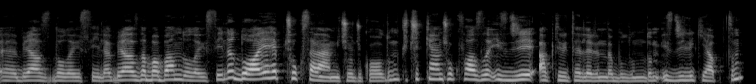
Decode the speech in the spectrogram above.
e, biraz dolayısıyla biraz da babam dolayısıyla doğayı hep çok seven bir çocuk oldum. Küçükken çok fazla izci aktivitelerinde bulundum. izcilik yaptım.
